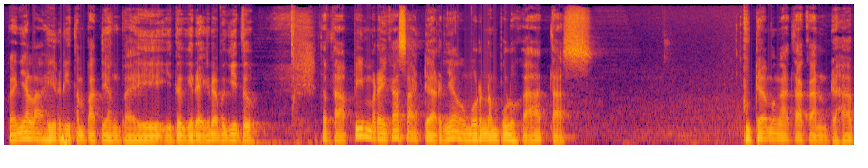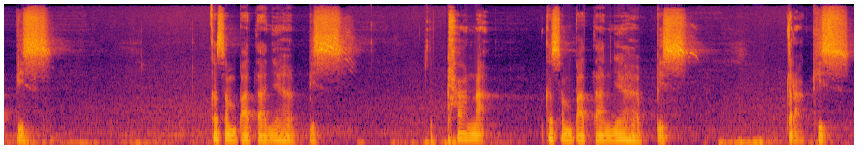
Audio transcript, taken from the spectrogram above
Kayaknya lahir di tempat yang baik, itu kira-kira begitu. Tetapi mereka sadarnya umur 60 ke atas. Buddha mengatakan udah habis. Kesempatannya habis. Tanah kesempatannya habis. Tragis.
